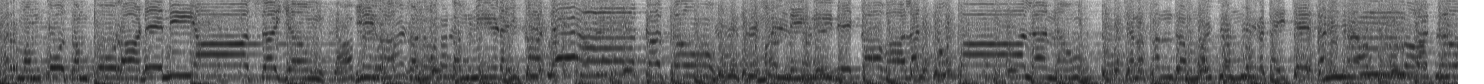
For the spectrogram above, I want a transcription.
ధర్మం కోసం పోరాడే నీ ఆశయం. ఈ రాష్ట్రం మొత్తం నీడై కాచే ఆకాశం మళ్ళీ నీదే కావాలంటూ పాలనం. జనసంద్రం ఒకటై చేసిన సంతకం.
